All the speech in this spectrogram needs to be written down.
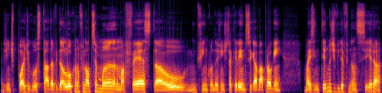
A gente pode gostar da vida louca no final de semana, numa festa, ou, enfim, quando a gente está querendo se gabar para alguém. Mas em termos de vida financeira,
